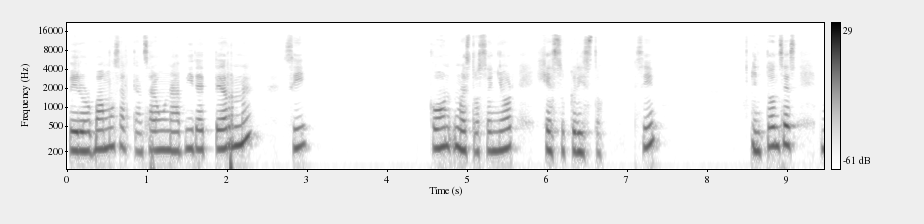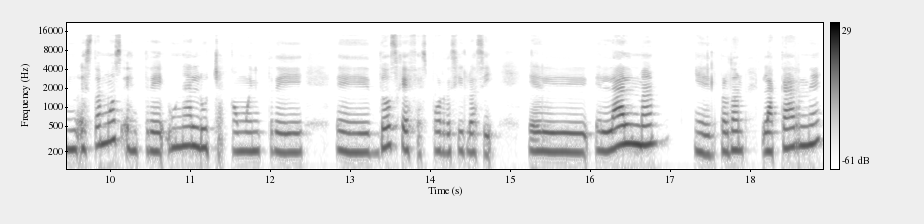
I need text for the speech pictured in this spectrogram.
pero vamos a alcanzar una vida eterna, ¿sí? Con nuestro Señor Jesucristo, ¿sí? Entonces, estamos entre una lucha, como entre eh, dos jefes, por decirlo así, el, el alma, el, perdón, la carne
